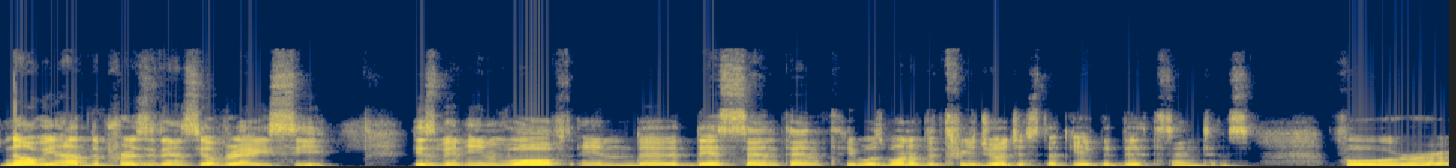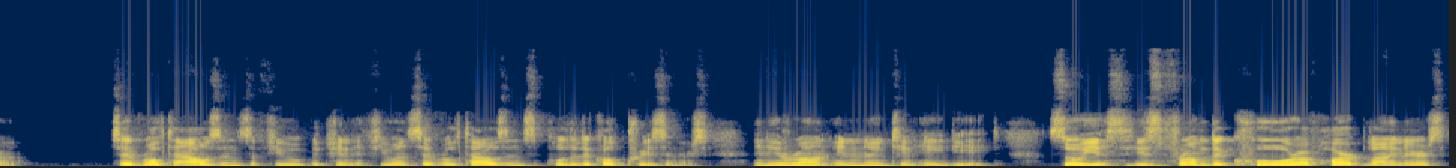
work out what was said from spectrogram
Now we have the mm-hmm. presidency of Raisi. He's been involved in the death sentence. He was one of the three judges that gave the death sentence for several thousands, a few between a few and several thousands political prisoners in Iran in 1988. So yes, he's mm-hmm. from the core of hardliners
